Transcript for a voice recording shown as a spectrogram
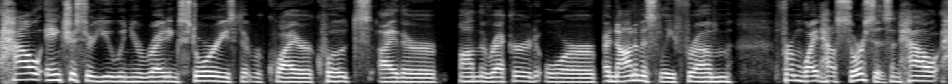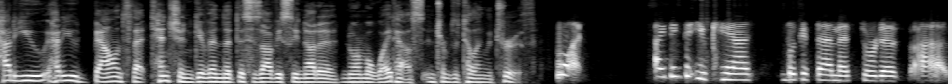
how anxious are you when you're writing stories that require quotes either on the record or anonymously from from White House sources and how how do you how do you balance that tension given that this is obviously not a normal White House in terms of telling the truth? Well, I- think that you can't look at them as sort of uh,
